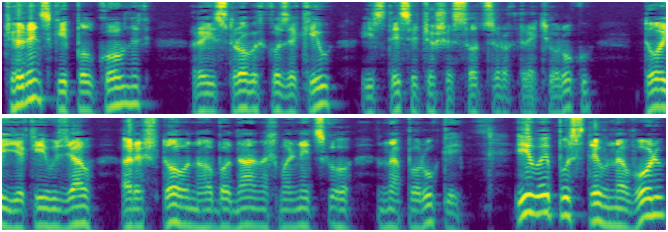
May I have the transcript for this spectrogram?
Чигиринський полковник реєстрових козаків із 1643 року, той, який узяв арештованого Богдана Хмельницького на поруки і випустив на волю,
